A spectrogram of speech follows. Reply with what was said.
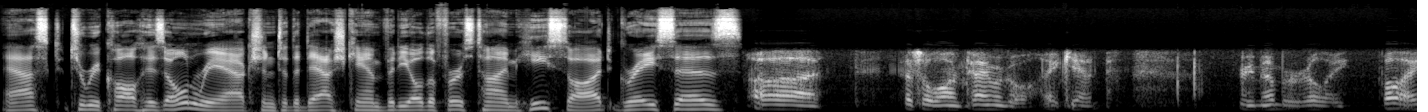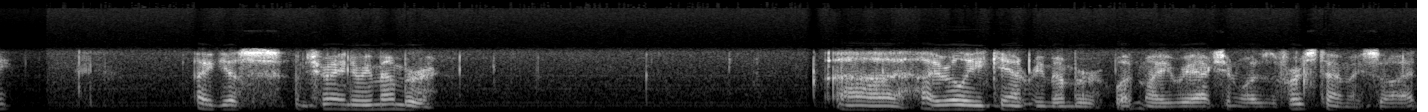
Asked to recall his own reaction to the dashcam video the first time he saw it, Gray says, uh, That's a long time ago. I can't remember really. Well, I, I guess I'm trying to remember. Uh, I really can't remember what my reaction was the first time I saw it.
